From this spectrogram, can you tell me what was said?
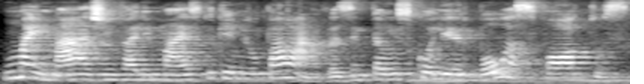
uma imagem vale mais do que mil palavras, então escolher boas fotos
